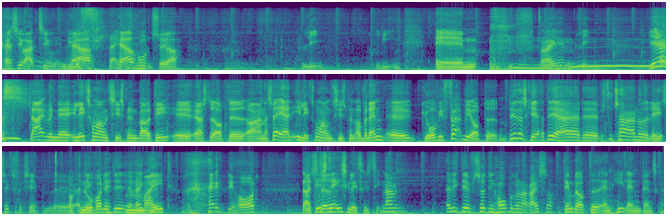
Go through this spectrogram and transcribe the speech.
passiv aktiv herre, herrehund søger lim. Lim. Øhm, Drenge, lim. Yes! nej, men øh, elektromagnetismen var jo det, øh, Ørsted opdagede. Og Anders, hvad er det elektromagnetismen, og hvordan øh, gjorde vi, før vi opdagede den? Det, der sker, det er, at øh, hvis du tager noget latex, for eksempel... Øh, Og knupper det, det, det er rigtig, meget. rigtig hårdt. Nej, et det er statisk elektricitet. Nej, men er det ikke det, så din hår begynder at rejse sig? Den blev opdaget af en helt anden dansker.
